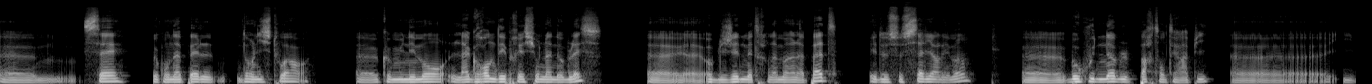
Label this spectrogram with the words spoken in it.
Euh, c'est ce qu'on appelle dans l'histoire euh, communément la grande dépression de la noblesse, euh, obligé de mettre la main à la pâte et de se salir les mains. beaucoup de nobles partent en thérapie. Ils,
